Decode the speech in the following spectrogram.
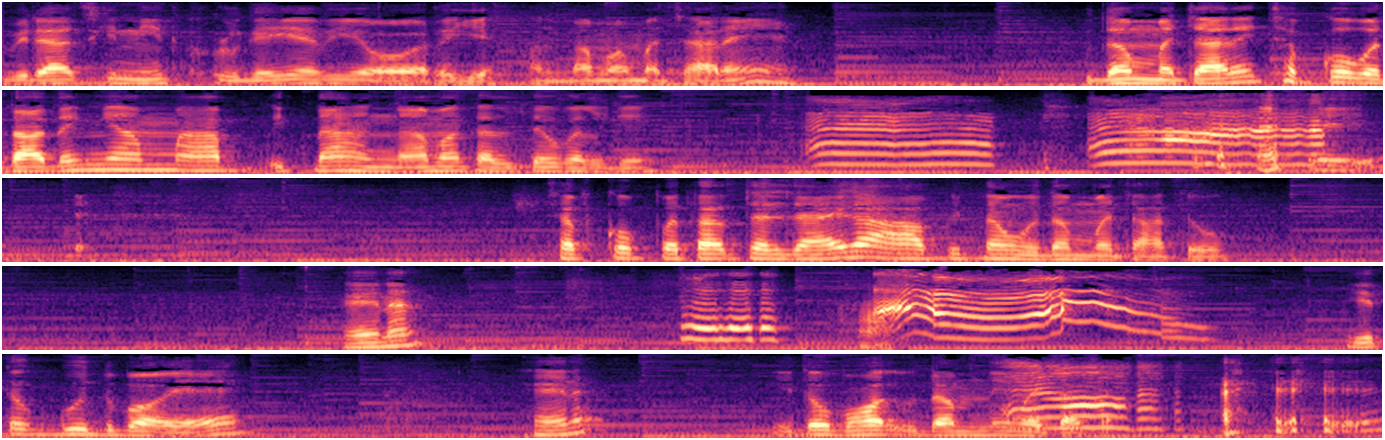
विराज की नींद खुल गई अभी और ये हंगामा मचा रहे हैं। उदम मचा रहे सबको बता देंगे हम आप इतना हंगामा करते हो कल के। सबको पता चल जाएगा आप इतना उदम मचाते हो। है ना? हाँ। ये तो गुड बॉय है। है ना? ये तो बहुत उदम नहीं मचाता।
